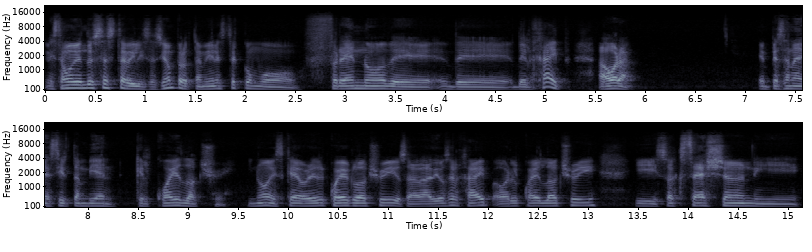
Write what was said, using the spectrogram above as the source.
estamos viendo esta estabilización, pero también este como freno de, del hype. Ahora, empiezan a decir también que el quiet luxury, no, es que ahora el quiet luxury, o sea, adiós el hype, ahora el quiet luxury y Succession y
